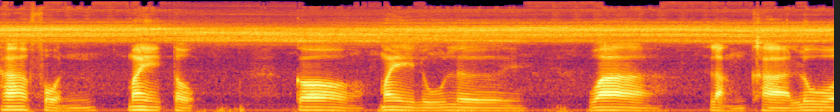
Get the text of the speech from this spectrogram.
ถ้าฝนไม่ตก ก็ไม่รู้เลย ว่าหลังคารั่ว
